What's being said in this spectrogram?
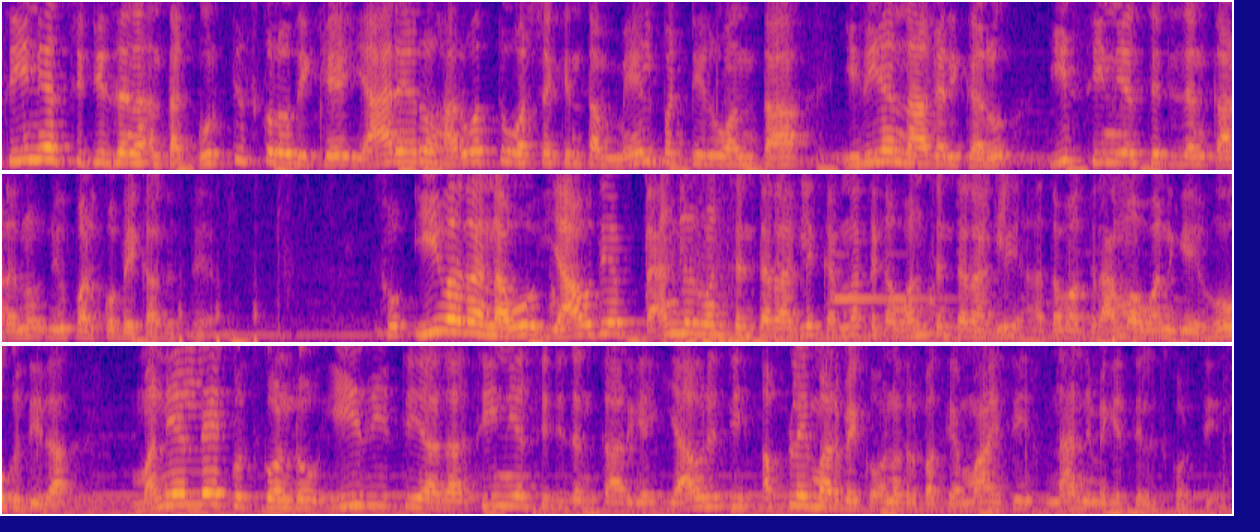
ಸೀನಿಯರ್ ಸಿಟಿಸನ್ ಅಂತ ಗುರುತಿಸ್ಕೊಳ್ಳೋದಿಕ್ಕೆ ಯಾರ್ಯಾರು ಅರವತ್ತು ವರ್ಷಕ್ಕಿಂತ ಮೇಲ್ಪಟ್ಟಿರುವಂಥ ಹಿರಿಯ ನಾಗರಿಕರು ಈ ಸೀನಿಯರ್ ಸಿಟಿಸನ್ ಕಾರ್ಡನ್ನು ನೀವು ಪಡ್ಕೋಬೇಕಾಗುತ್ತೆ. ಸೊ ಇವಾಗ ನಾವು ಯಾವುದೇ ಬ್ಯಾಂಗ್ಳೂರ್ ಒನ್ ಸೆಂಟರ್ ಆಗಲಿ, ಕರ್ನಾಟಕ ಒನ್ ಸೆಂಟರ್ ಆಗಲಿ ಅಥವಾ ಗ್ರಾಮ ಒನ್ಗೆ ಹೋಗದಿರಾ, ಮನೆಯಲ್ಲೇ ಕುತ್ಕೊಂಡು ಈ ರೀತಿಯಾದ ಸೀನಿಯರ್ ಸಿಟಿಸನ್ ಕಾರ್ಡ್ಗೆ ಯಾವ ರೀತಿ ಅಪ್ಲೈ ಮಾಡಬೇಕು ಅನ್ನೋದ್ರ ಬಗ್ಗೆ ಮಾಹಿತಿ ನಾನು ನಿಮಗೆ ತಿಳಿಸ್ಕೊಡ್ತೀನಿ.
